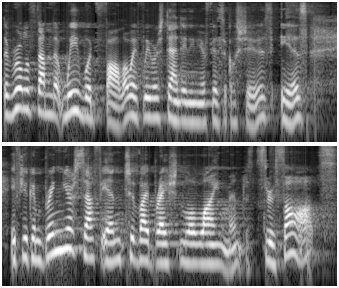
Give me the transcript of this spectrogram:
the rule of thumb that we would follow if we were standing in your physical shoes is if you can bring yourself into vibrational alignment through thoughts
